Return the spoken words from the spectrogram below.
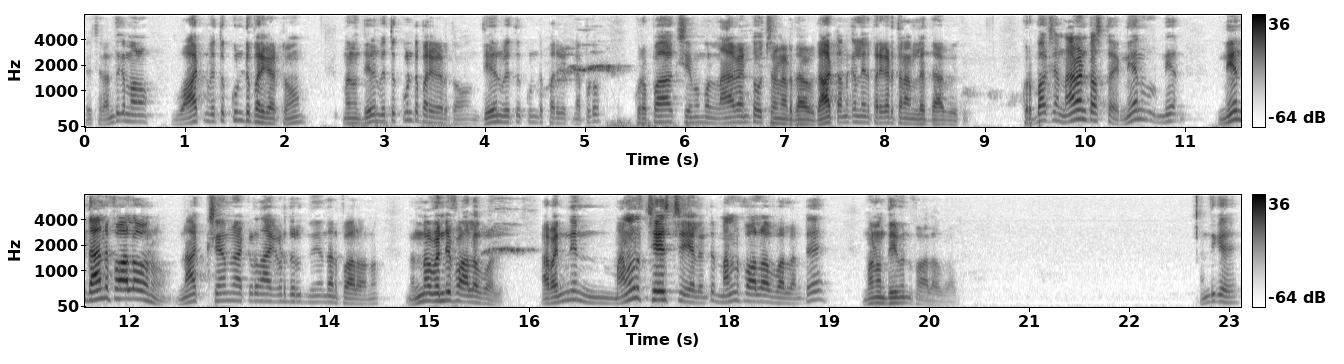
సరే అందుకే మనం వాటిని వెతుక్కుంటూ పరిగెట్టం మనం దేవుని వెతుక్కుంటూ పరిగెడతాం. దేవుని వెతుక్కుంటూ పరిగెట్టినప్పుడు కృపాక్షేమములు నా వెంట వచ్చాడు దావి దాటి అనక నేను పరిగెడతాను లేదు దావేది. కృపాక్షేమం నా వెంట వస్తాయి. నేను నేను నేను దాన్ని ఫాలో అవను నా క్షేమం ఎక్కడ నాకు ఎక్కడ దొరుకుతుంది నేను దాన్ని ఫాలో అవను నన్ను అవన్నీ ఫాలో అవ్వాలి. అవన్నీ మనల్ని చేసి చేయాలంటే మనల్ని ఫాలో అవ్వాలంటే మనం దేవుని ఫాలో అవ్వాలి. అందుకే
